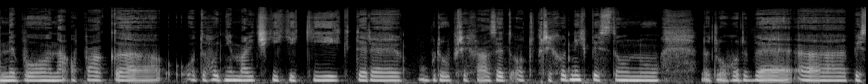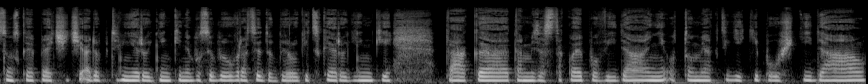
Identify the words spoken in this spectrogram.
nebo naopak naopak eh, od hodně maličkých dětí, které budou přecházet od přechodných pěstounů do dlouhodobé eh, pěstounské péči či adoptivní rodinky, nebo se budou vracet do biologické rodinky, tak eh, tam je zase takové povídání o tom, jak ty děti pouští dál,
